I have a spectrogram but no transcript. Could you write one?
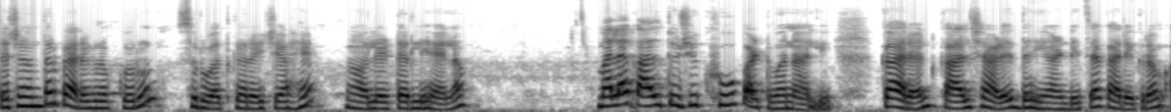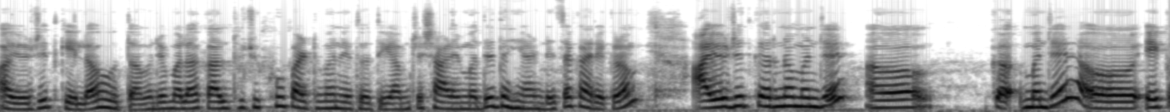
त्याच्यानंतर पॅराग्राफ करून सुरुवात करायची आहे लेटर लिहायला. मला काल तुझी खूप आठवण आली कारण काल शाळेत दहीहंडीचा कार्यक्रम आयोजित केला होता. म्हणजे मला काल तुझी खूप आठवण येत होती. आमच्या शाळेमध्ये दहीहंडीचा कार्यक्रम आयोजित करणं म्हणजे क म्हणजे एक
